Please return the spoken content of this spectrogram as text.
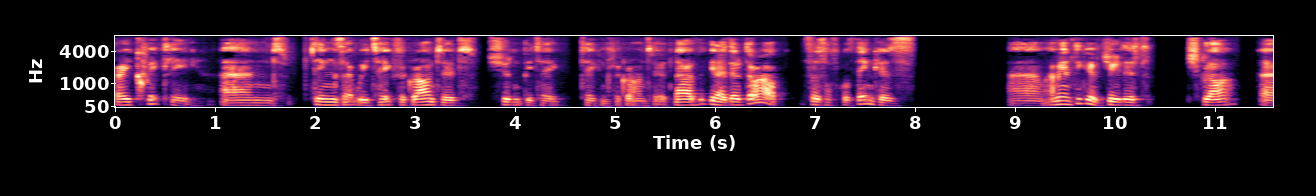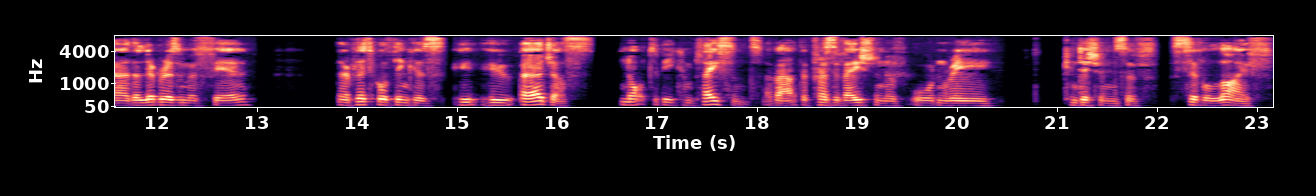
very quickly, and things that we take for granted shouldn't be take, taken for granted. Now, you know, there, there are philosophical thinkers. Um, I mean, think of Judith Shklar, uh, the liberalism of fear. There are political thinkers who, who urge us not to be complacent about the preservation of ordinary conditions of civil life.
